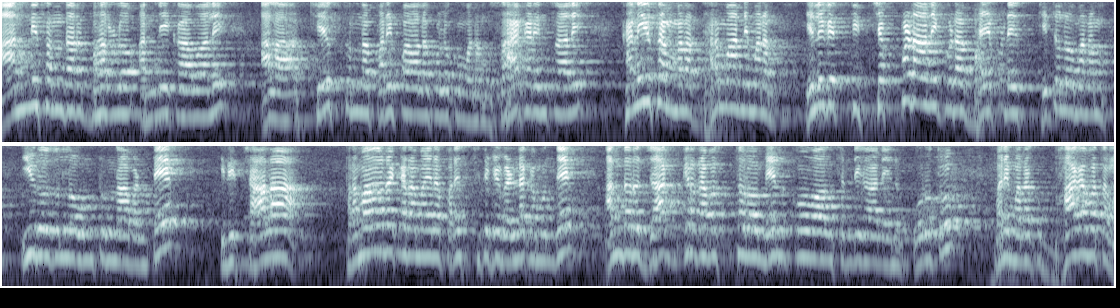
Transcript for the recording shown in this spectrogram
అన్ని సందర్భాలలో అన్నీ కావాలి. అలా చేస్తున్న పరిపాలకులకు మనం సహకరించాలి. కనీసం మన ధర్మాన్ని మనం ఎలుగెత్తి చెప్పడానికి కూడా భయపడే స్థితిలో మనం ఈ రోజుల్లో ఉంటున్నామంటే ఇది చాలా ప్రమాదకరమైన పరిస్థితికి వెళ్ళకముందే అందరూ జాగ్రత్త అవస్థలో మేల్కోవాల్సిందిగా నేను కోరుతూ మరి మనకు భాగవతం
